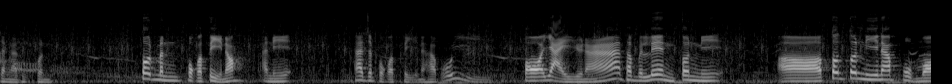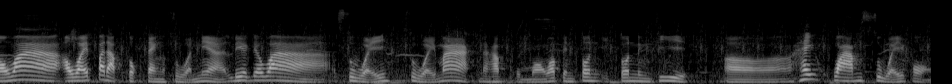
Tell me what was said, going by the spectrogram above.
จังอะทุกคน ต้นมันปกติเนาะอันนี้น่าจะปกตินะครับอุ้ยตอใหญ่อยู่นะทำเป็นเล่นต้นนี้เอ่อต้นต้นนี้นะผมมองว่าเอาไว้ประดับตกแต่งสวนเนี่ยเรียกได้ว่าสวยสวยมากนะครับ ผมมองว่าเป็นต้นอีกต้นหนึ่งที่เอ่อให้ความสวยของ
